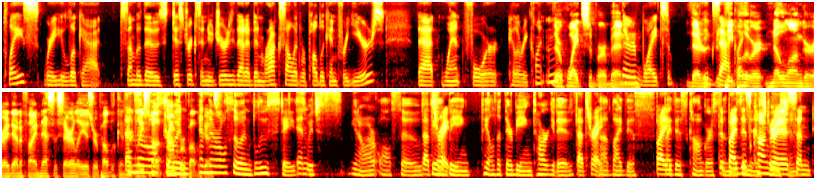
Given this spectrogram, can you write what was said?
place where you look at some of those districts in New Jersey that have been rock solid Republican for years that went for Hillary Clinton. They're white suburban. They're white. sub- They're exactly. people who are no longer identified necessarily as Republicans, That's- at least not Trump in, Republicans. And they're also in blue states, And- which you know are also That's feel right. being feel that they're being targeted. That's right. uh, by this By- by, this Congress the- and by this Congress and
